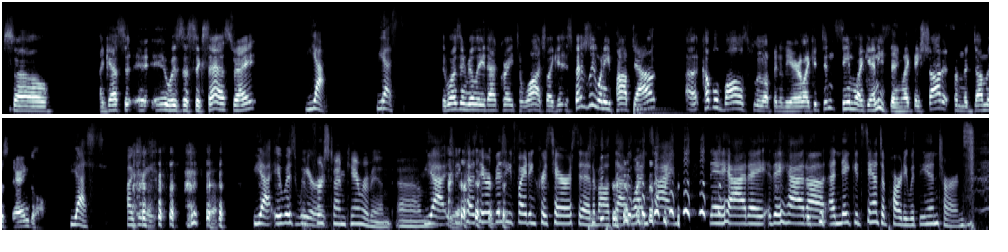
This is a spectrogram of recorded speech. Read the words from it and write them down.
so I guess it, it, it was a success, right? Yeah. Yes. It wasn't really that great to watch, like especially when he popped out. A couple balls flew up into the air. Like it didn't seem like anything. Like they shot it from the dumbest angle. Yes. I agree. Yeah, it was weird. First time cameraman. Um, Yeah, it's because they were busy fighting Chris Harrison about that one time. They had a they had a, a naked Santa party with the interns.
